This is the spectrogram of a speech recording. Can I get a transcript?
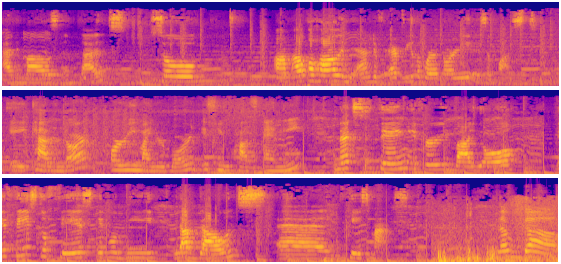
animals and plants. So, um, alcohol in the end of every laboratory is a must. A calendar or reminder board if you have any. Next thing, if you're in bio, if face to face, it would be lab gowns and face masks. Love gown.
